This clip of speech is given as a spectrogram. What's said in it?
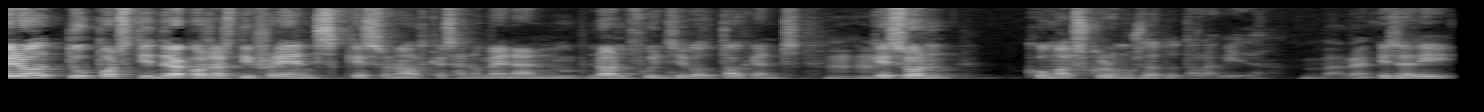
Però tu pots tindre coses diferents, que són els que s'anomenen non-fungible tokens, que són com els cromos de tota la vida. Vale. És a dir,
